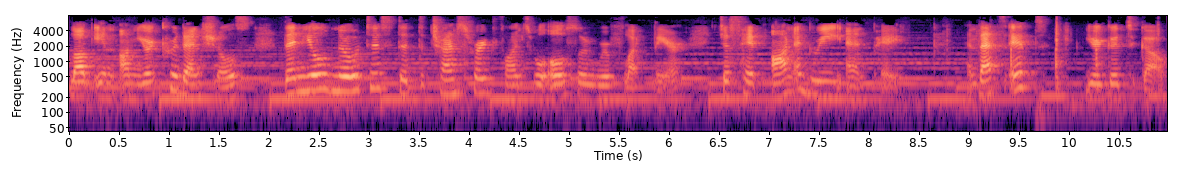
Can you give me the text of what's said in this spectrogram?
log in on your credentials, then you'll notice that the transferred funds will also reflect there. Just hit on agree and pay. And that's it. You're good to go.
